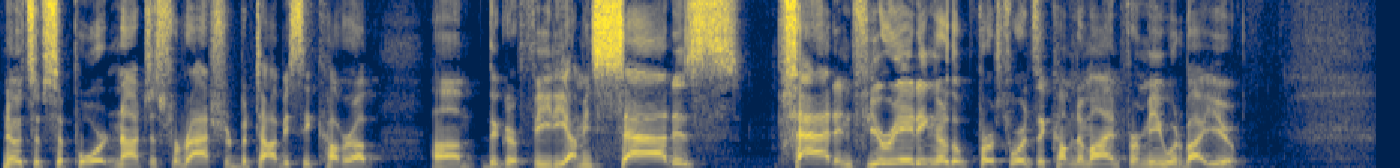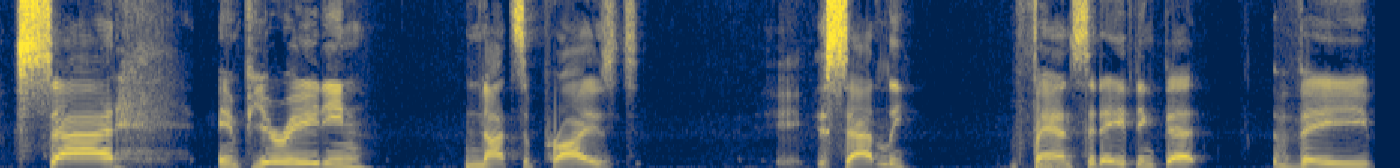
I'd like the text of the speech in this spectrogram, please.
notes of support, not just for Rashford, but to obviously cover up um, the graffiti. I mean, sad is sad, infuriating are the first words that come to mind for me. What about you? sad, infuriating, not surprised, eh, sadly. Fans today think that they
